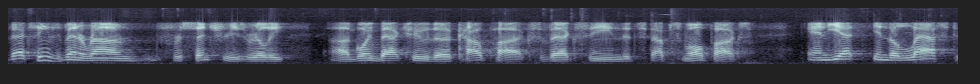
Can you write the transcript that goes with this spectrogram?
Vaccines have been around for centuries, really, uh, going back to the cowpox vaccine that stopped smallpox, and yet in the last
